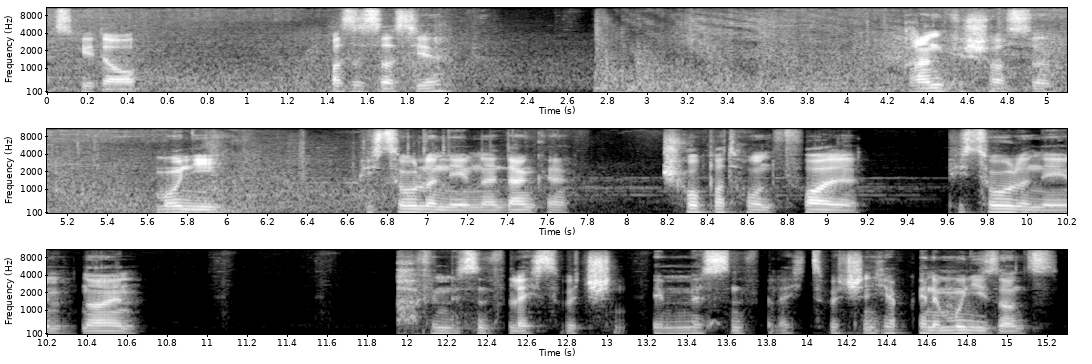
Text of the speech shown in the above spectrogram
Es geht auf. Was ist das hier? Brandgeschosse. Muni. Pistole nehmen, nein, danke. Schrotpatronen voll. Pistole nehmen, nein. Oh, wir müssen vielleicht switchen. Wir müssen vielleicht switchen. Ich habe keine Muni sonst.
